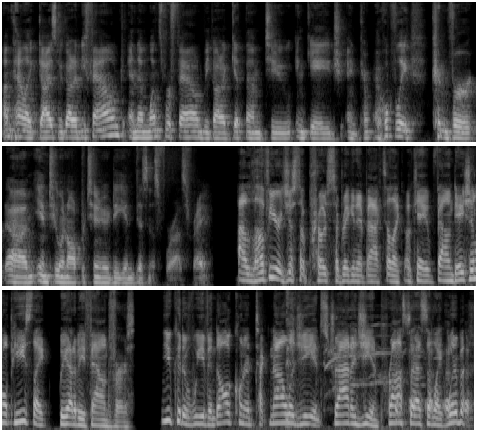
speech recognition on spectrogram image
I'm kind of like, guys, we got to be found, and then once we're found, we got to get them to engage and co- hopefully convert um, into an opportunity in business for us, right? I love your just approach to bringing it back to like, okay, foundational piece, like we got to be found first. You could have weaved into all kind of technology and strategy and process of like, what about,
